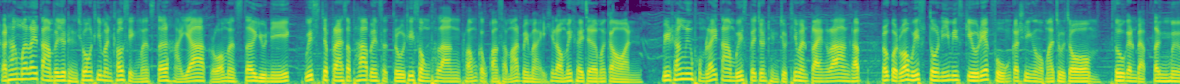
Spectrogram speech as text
กระทั่งเมื่อไล่ตามไปจนถึงช่วงที่มันเข้าสิงมอนสเตอร์หายากหรือว่ามอนสเตอร์ยูนิควิสจะแปลสภาพเป็นศัตรูที่ทรงพลังพร้อมกับความสามารถใหม่ๆที่เราไม่เคยเจอมาก่อน มีครั้งหนึ่งผมไล่ตามวิสไปจนถึงจุดที่มันแปลงร่างครับ ปรากฏว่าวิสตัวนี้มีสกิลเรียกฝูงกระทิงออกมาจู่โจม สู้กันแบบตึงมือ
